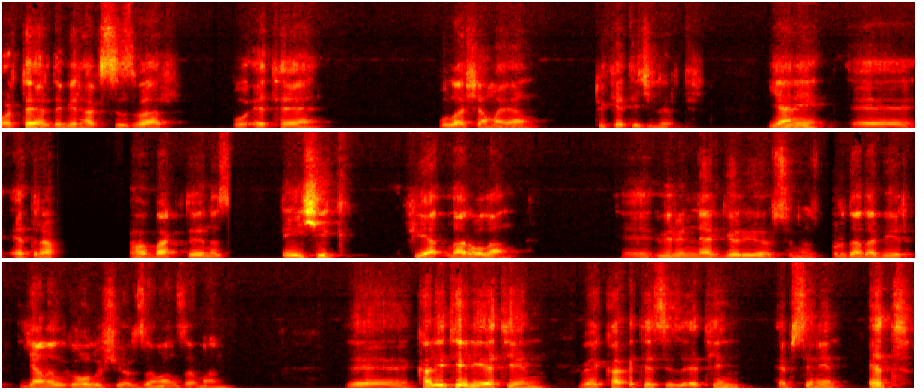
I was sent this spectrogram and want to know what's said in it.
Orta yerde bir haksız var. Bu ete ulaşamayan tüketicilerdir. Yani e, etrafa baktığınız değişik fiyatlar olan e, ürünler görüyorsunuz. Burada da bir yanılgı oluşuyor zaman zaman. E, kaliteli etin ve kalitesiz etin hepsinin et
